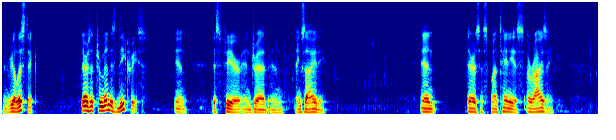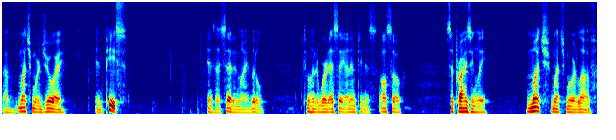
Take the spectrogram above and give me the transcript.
and realistic, there's a tremendous decrease in this fear and dread and anxiety. And there's a spontaneous arising of much more joy and peace. As I said in my little 200 word essay on emptiness, also surprisingly, much, much more love.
